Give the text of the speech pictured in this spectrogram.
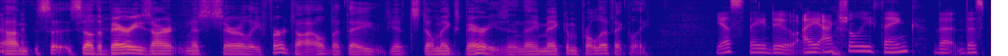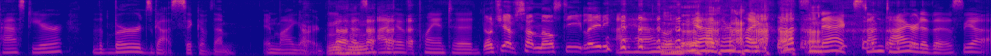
um, so, so the berries aren't necessarily fertile, but they it still makes berries, and they make them prolifically. yes, they do. I actually think that this past year, the birds got sick of them in my yard because I have planted Don't you have something else to eat, lady? I have. Yeah, they're like, what's next? I'm tired of this. Yeah,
